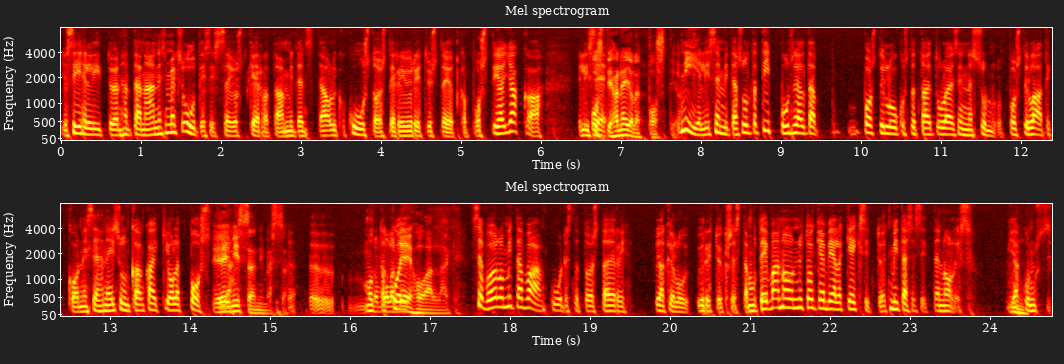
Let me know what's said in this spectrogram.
Ja siihen liittyenhän tänään esimerkiksi uutisissa just kerrotaan, miten sitä, oliko 16 eri yritystä, jotka postia jakaa. Eli Postihan ei ole postia. Se, niin, eli se mitä sulta tippuu sieltä postiluukusta tai tulee sinne sun postilaatikkoon, niin sehän ei suinkaan kaikki ole postia. Ei missään nimessä. mutta se voi olla kun DHLäkin. se voi olla mitä vaan 16 eri jakeluyrityksestä, mutta ei vaan ole nyt oikein vielä keksitty, että mitä se sitten olisi. Ja kun s-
